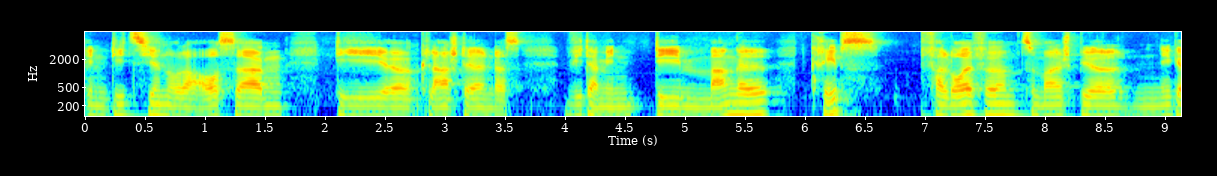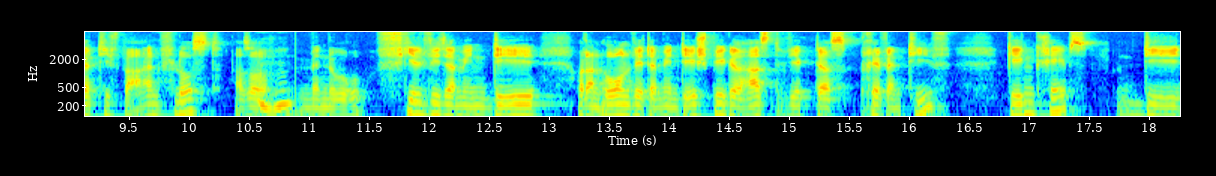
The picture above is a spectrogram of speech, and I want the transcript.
Indizien oder Aussagen, die äh, klarstellen, dass Vitamin D-Mangel Krebsverläufe zum Beispiel negativ beeinflusst. Also mhm. wenn du viel Vitamin D oder einen hohen Vitamin D-Spiegel hast, wirkt das präventiv gegen Krebs. Die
